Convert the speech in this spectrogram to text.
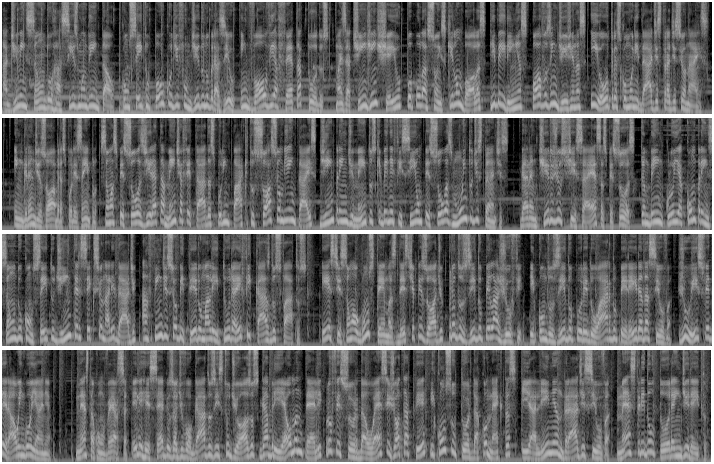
A dimensão do racismo ambiental, conceito pouco difundido no Brasil, envolve e afeta a todos, mas atinge em cheio populações quilombolas, ribeirinhas, povos indígenas e outras comunidades tradicionais. Em grandes obras, por exemplo, são as pessoas diretamente afetadas por impactos socioambientais de empreendimentos que beneficiam pessoas muito distantes. Garantir justiça a essas pessoas também inclui a compreensão do conceito de interseccionalidade a fim de se obter uma leitura eficaz dos fatos. Estes são alguns temas deste episódio produzido pela JUF e conduzido por Eduardo Pereira da Silva, juiz federal em Goiânia. Nesta conversa, ele recebe os advogados e estudiosos Gabriel Mantelli, professor da USJT e consultor da Conectas, e Aline Andrade Silva, mestre e doutora em Direito.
